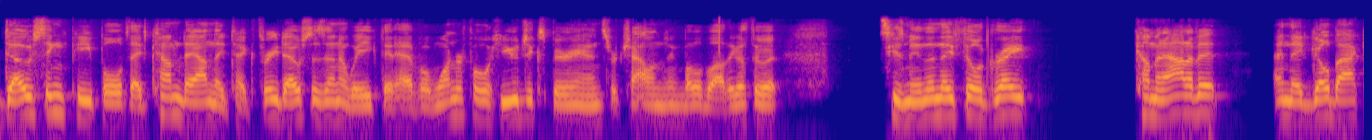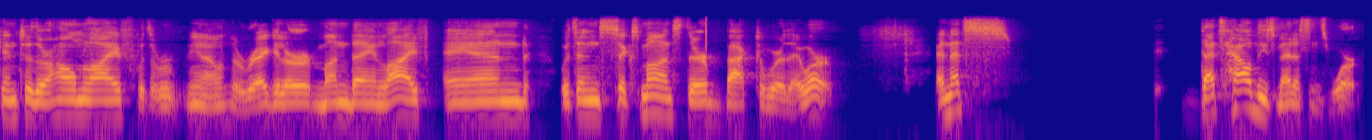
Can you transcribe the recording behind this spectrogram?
dosing people. They'd come down, they'd take three doses in a week, they'd have a wonderful, huge experience or challenging, blah, blah, blah. They go through it, excuse me, and then they feel great coming out of it and they'd go back into their home life with you know the regular mundane life and within six months they're back to where they were and that's that's how these medicines work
